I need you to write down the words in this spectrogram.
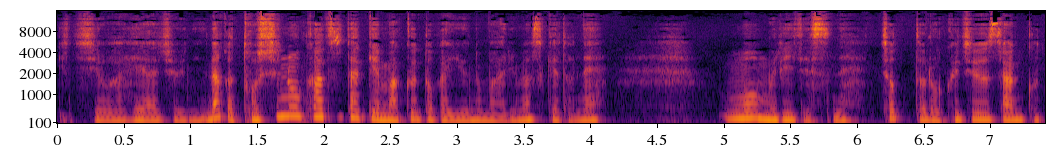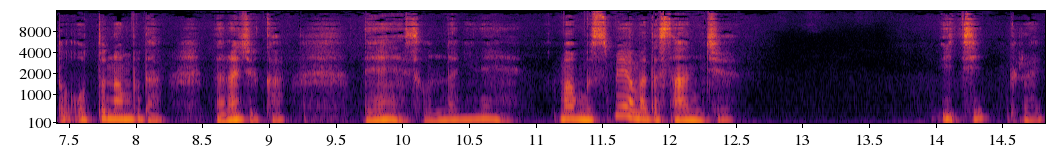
一応部屋中に、なんか年の数だけ巻くとかいうのもありますけどね。もう無理ですね。ちょっと63個と、大人もだ。70か。ねえ、そんなにね。まあ娘はまだ30。1くらい。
